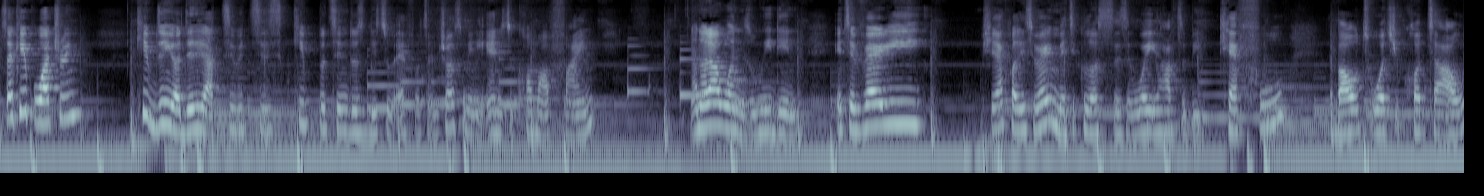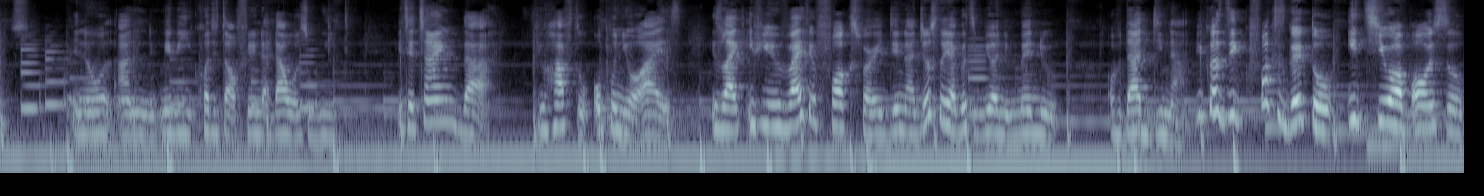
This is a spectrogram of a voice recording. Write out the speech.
So keep watering, keep doing your daily activities, keep putting those little efforts, and trust me, the end is to come out fine. Another one is weeding. It's a very, should I call it, very meticulous season where you have to be careful about what you cut out you know, and maybe you cut it out feeling that that was weed. It's a time that you have to open your eyes. It's like if you invite a fox for a dinner, just know you're going to be on the menu of that dinner because the fox is going to eat you up also.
